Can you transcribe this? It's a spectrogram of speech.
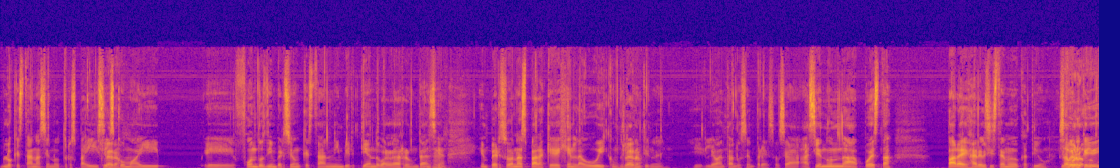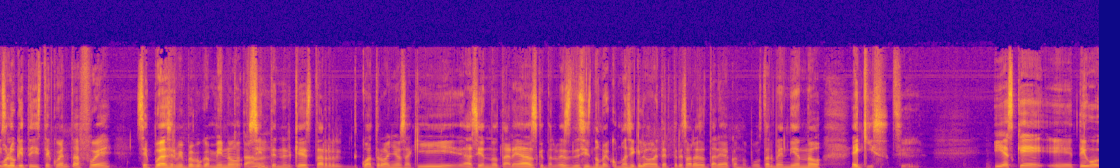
lo que están haciendo otros países, cómo hay fondos de inversión que están invirtiendo, valga la redundancia, en personas para que dejen la U y continúen levantando su empresa. O sea, haciendo una apuesta para dejar el sistema educativo. O sea, vos, lo que lo que te diste cuenta fue, se puede hacer mi propio camino sin tener que estar cuatro años aquí haciendo tareas que tal vez decís, no, me ¿cómo así que le voy a meter tres horas a tarea cuando puedo estar vendiendo X? Sí. Y es que, eh, te digo,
